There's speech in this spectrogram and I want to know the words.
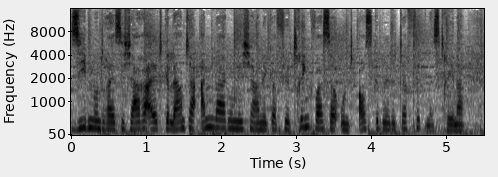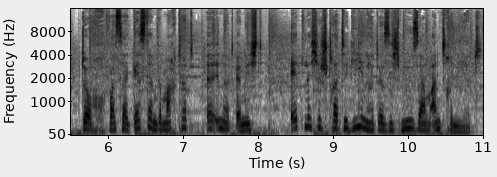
37 Jahre alt, gelernter Anlagenmechaniker für Trinkwasser und ausgebildeter Fitnesstrainer. Doch was er gestern gemacht hat, erinnert er nicht. Etliche Strategien hat er sich mühsam antrainiert.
